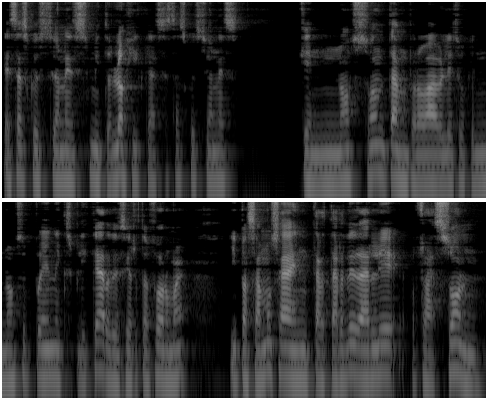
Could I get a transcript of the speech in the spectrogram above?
esas cuestiones mitológicas, estas cuestiones que no son tan probables o que no se pueden explicar de cierta forma, y pasamos a tratar de darle razón,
